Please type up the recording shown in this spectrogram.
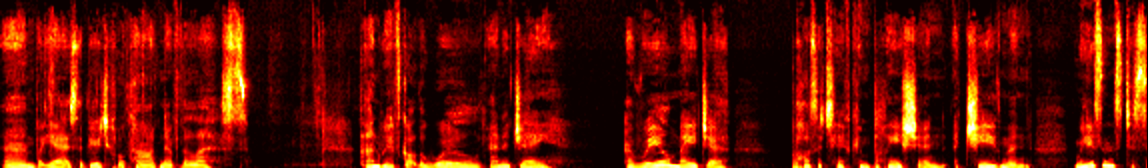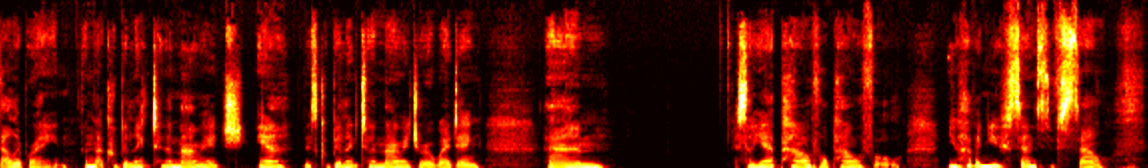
Um, but yeah, it's a beautiful card nevertheless. And we've got the world energy a real major positive completion, achievement, reasons to celebrate. And that could be linked to the marriage. Yeah, this could be linked to a marriage or a wedding. Um, so, yeah, powerful, powerful. You have a new sense of self.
